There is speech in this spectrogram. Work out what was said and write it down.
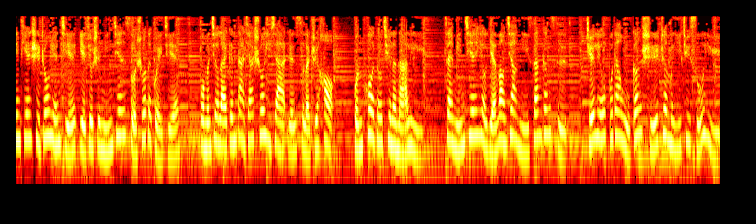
今天是中元节，也就是民间所说的鬼节，我们就来跟大家说一下，人死了之后，魂魄都去了哪里。在民间有“阎王叫你三更死，绝留不到五更时”这么一句俗语，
